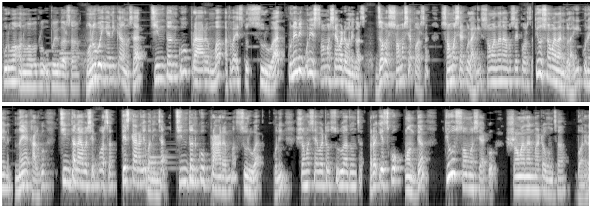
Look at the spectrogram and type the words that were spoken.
पूर्व अनुभवको उपयोग गर्छ। मनोवैज्ञानिकका अनुसार चिन्तनको प्रारम्भ अथवा यसको सुरुवात कुनै न कुनै समस्याबाट हुने गर्छ। जब समस्या पर्छ समस्याको लागि समाधान आवश्यक पर्छ। त्यो समाधानको लागि कुनै नयाँ खालको चिन्तन आवश्यक पर्छ। त्यस कारणले भनिन्छ चिन्तनको प्रारम्भ सुरुवात कुनै समस्याबाट सुरुवात हुन्छ र यसको अन्त्य त्यो समस्याको समाधानबाट हुन्छ भनेर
